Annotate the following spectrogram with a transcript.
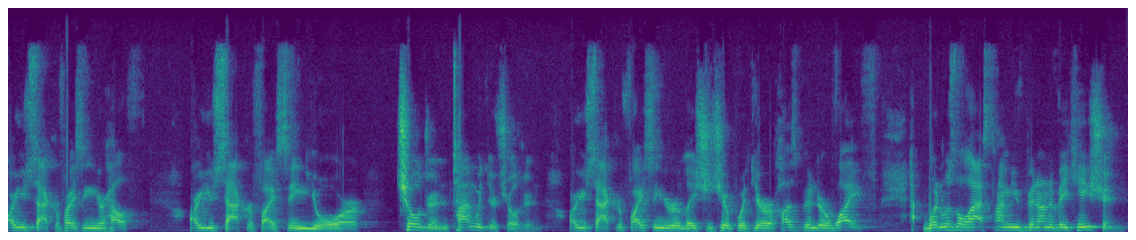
Are you sacrificing your health? Are you sacrificing your children, time with your children? Are you sacrificing your relationship with your husband or wife? When was the last time you've been on a vacation?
